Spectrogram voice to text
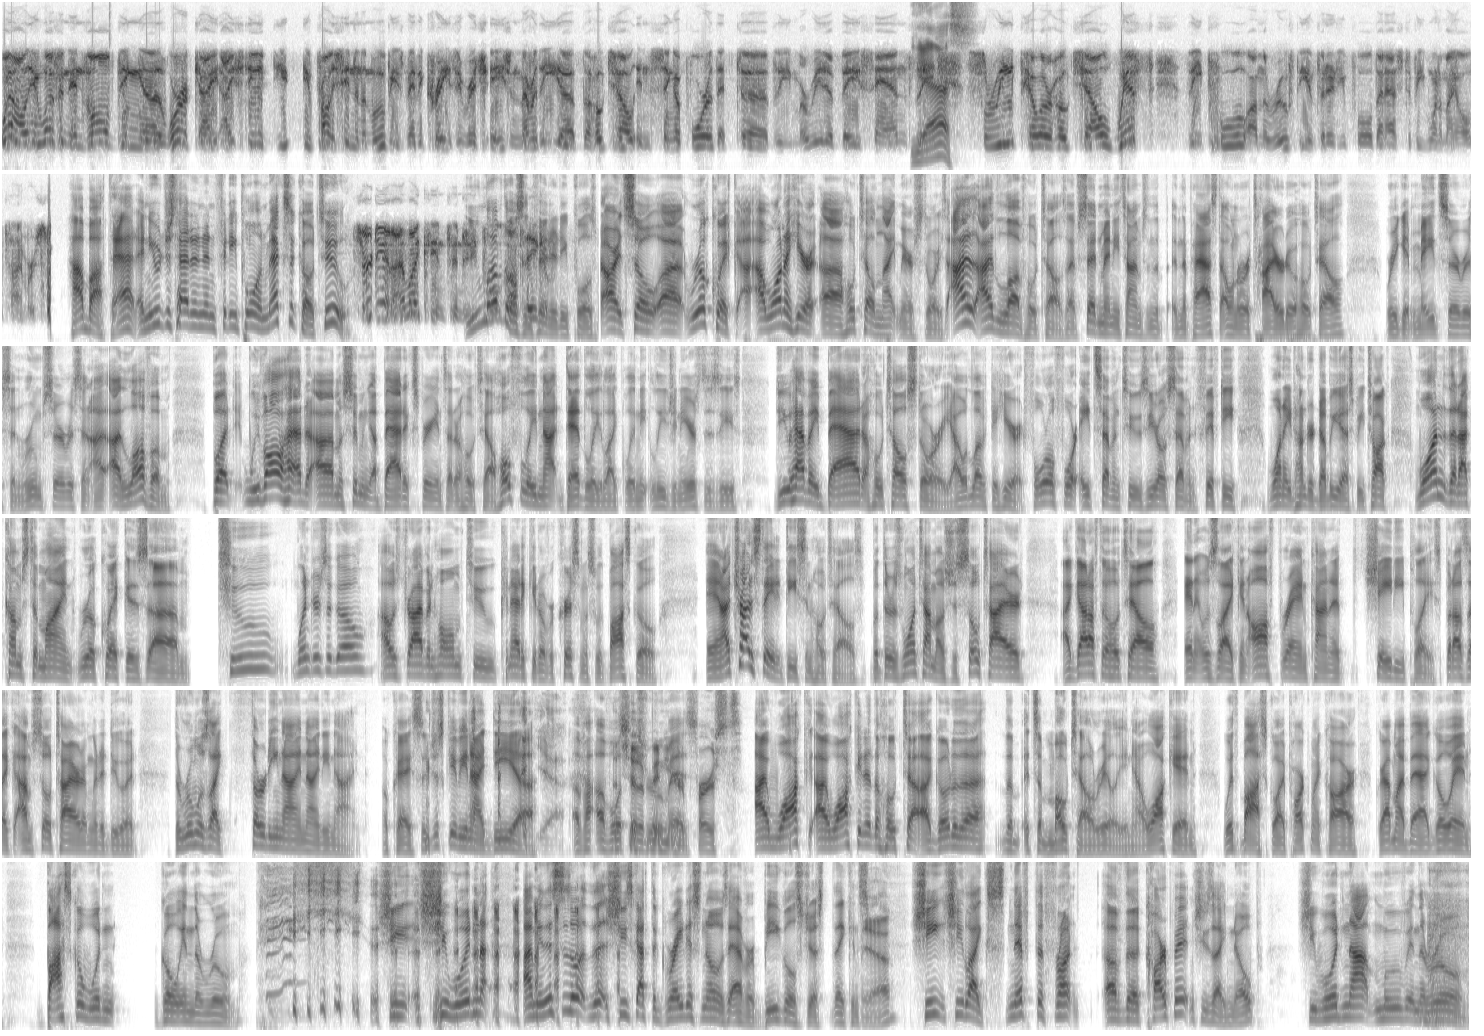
Well, it wasn't involving uh, work. I, I stayed. You, you've probably seen in the movies, maybe Crazy Rich Asian. Remember the uh, the hotel in Singapore that uh, the Marina Bay Sands? the Yes. Three pillar hotel with the pool on the roof, the infinity pool. That has to be one of my all timers. How about that? And you just had an infinity pool in Mexico, too. Sure did. I like the infinity. You pools. love those infinity pools. All right, so uh, real quick, I, I want to hear uh, hotel nightmare stories. I, I love hotels. I've said many times in the in the past, I want to retire to a hotel where you get maid service and room service, and I, I love them. But we've all had, I'm assuming, a bad experience at a hotel. Hopefully, not deadly like Legionnaire's disease. Do you have a bad hotel story? I would love to hear it. 404 872 0750 1 800 WSB Talk. One that comes to mind real quick is um, two winters ago, I was driving home to Connecticut over Christmas with Bosco, and I try to stay at decent hotels. But there was one time I was just so tired. I got off the hotel, and it was like an off-brand kind of shady place. But I was like, I'm so tired, I'm going to do it. The room was like thirty nine ninety nine. Okay, so just give you an idea Yeah. of, of what this room is. first. I walk I walk into the hotel. I go to the the it's a motel really. And I walk in with Bosco. I park my car, grab my bag, go in. Bosco wouldn't go in the room. she she wouldn't. I mean, this is a, she's got the greatest nose ever. Beagles just they can. Yeah. She she like sniffed the front of the carpet and she's like, nope. She would not move in the room.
